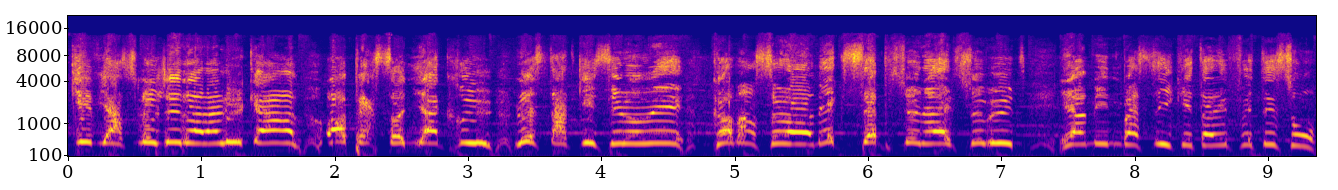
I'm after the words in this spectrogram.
qui vient se loger dans la lucarne. Oh personne n'y a cru. Le stade qui s'est levé comme un seul homme. Exceptionnel ce but. Et Amine Bassi qui est allé fêter son,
